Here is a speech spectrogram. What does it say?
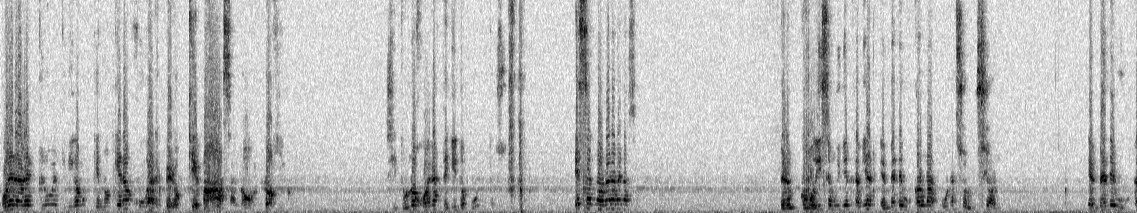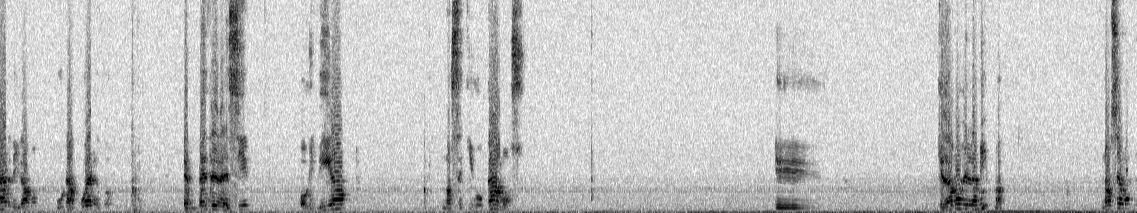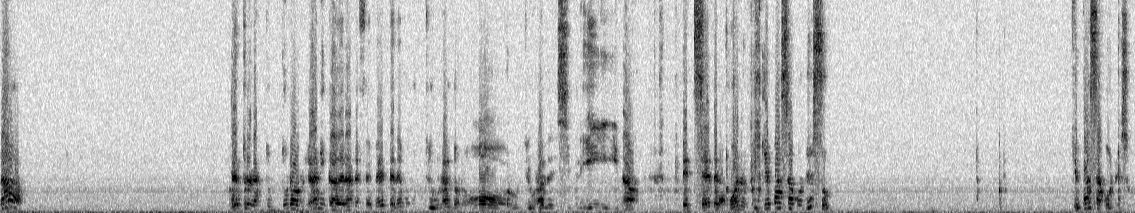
Pueden haber clubes que digamos que no quieran jugar, pero ¿qué pasa? No, lógico si tú no juegas te quito puntos. Esa es la gran amenaza. Pero como dice muy bien Javier, en vez de buscar una, una solución, en vez de buscar, digamos, un acuerdo, en vez de decir, hoy día nos equivocamos, eh, quedamos en la misma. No hacemos nada. Dentro de la estructura orgánica de la NFP tenemos un tribunal de honor, un tribunal de disciplina, etcétera. Bueno, ¿y qué pasa con eso? ¿Qué pasa con eso?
